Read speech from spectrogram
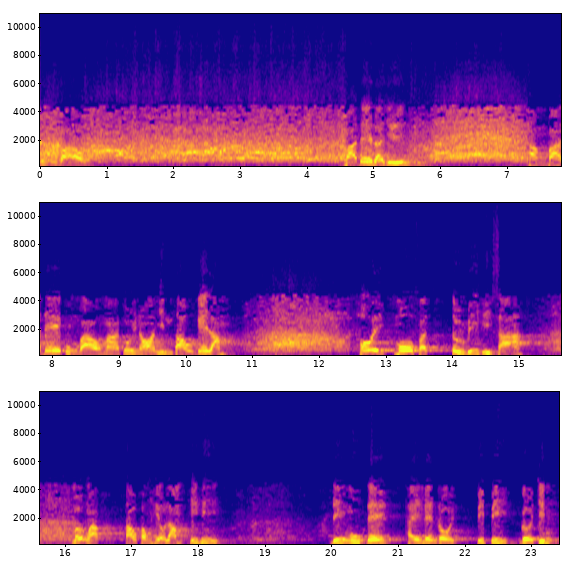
cũng vào. 3D là gì? Thằng 3D cũng vào mà tụi nó nhìn tao ghê lắm thôi mô phật từ bi hỷ xã mở ngoặc tao không hiểu lắm hi hi. Đi ngủ đê thầy lên rồi pp g 9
